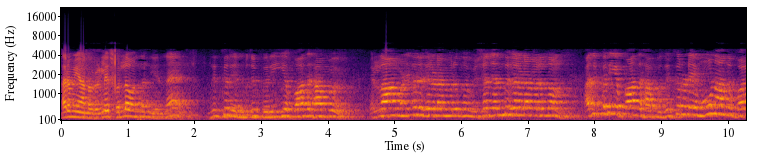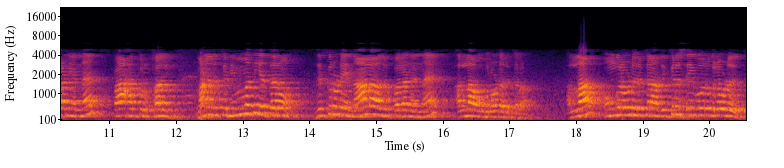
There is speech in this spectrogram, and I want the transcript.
அருமையானவர்களே சொல்ல வந்தது என்ன? திக்கர் என்பது பெரிய பாதுகாப்பு. எல்லா மனிதர்களிடமிருந்தும் விஷ ஜந்துகளிடமிருந்தும் அது பெரிய பாதுகாப்பு. திக்கருடைய மூணாவது பலன் என்ன? பாகத்துல் கல் மனதுக்கு நிம்மதியை தரும். திக்கருடைய நாலாவது பலன் என்ன? அல்லாஹ் உங்களோட இருக்கிறான். அல்லாஹ் உங்களோடு இருக்கிறான். திக்ரு செய்பவர்களோடு.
